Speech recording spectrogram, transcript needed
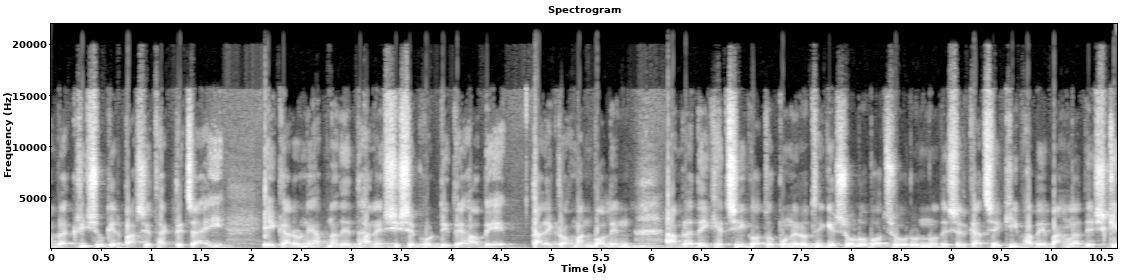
আমরা কৃষকের পাশে থাকতে চাই। এই কারণে আপনাদের ধানের শীষে ভোট দিতে হবে। তারেক রহমান বলেন, আমরা দেখেছি গত পনেরো থেকে ষোলো বছর অন্য দেশের কাছে কীভাবে বাংলাদেশকে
